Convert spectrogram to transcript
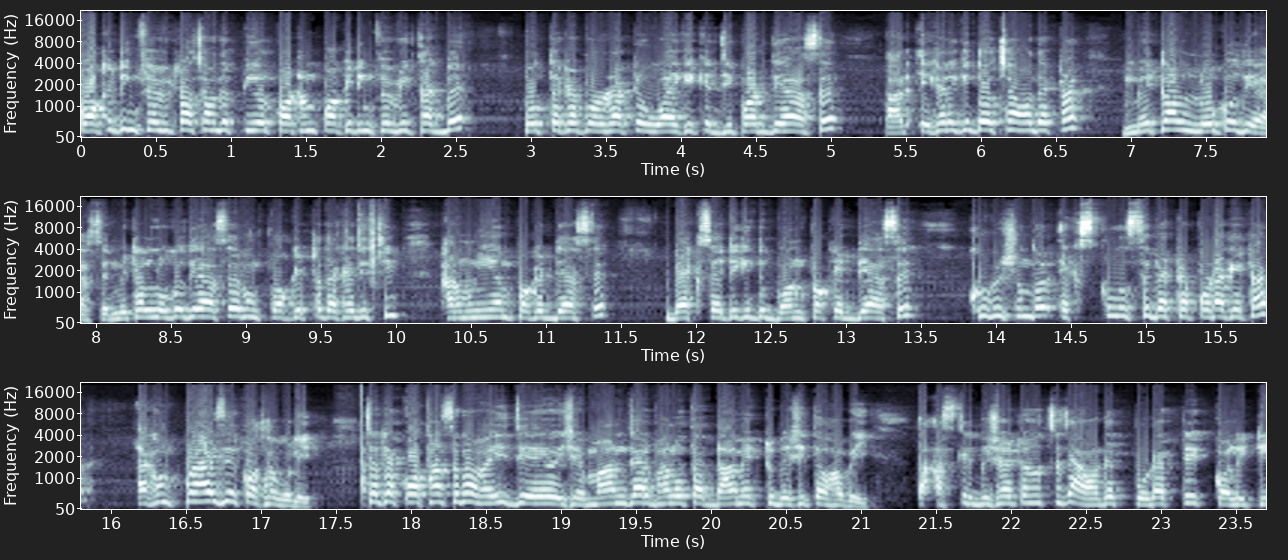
পকেটিং ফেব্রিকটা হচ্ছে আমাদের পিওর কটন পকেটিং ফেব্রিক থাকবে। প্রত্যেকটা প্রোডাক্টে ওয়াইকে জিপার দেওয়া আছে। আর এখানে কিন্তু হচ্ছে আমাদের একটা মেটাল লোগো দেওয়া আছে। মেটাল লোগো দেওয়া আছে এবং পকেটটা দেখাই দিচ্ছি। হারমোনিয়াম পকেট দেওয়া আছে। ব্যাক সাইডে কিন্তু বন পকেট দেওয়া আছে। খুবই সুন্দর এক্সক্লুসিভ একটা প্রোডাক্ট এটা। এখন প্রাইজের কথা বলি। আচ্ছা একটা কথা আছে না ভাই, যে ওই যে মান যার ভালো, তার দাম একটু বেশি তো হবেই। তো আজকের বিষয়টা হচ্ছে যে আমাদের প্রোডাক্টের কোয়ালিটি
